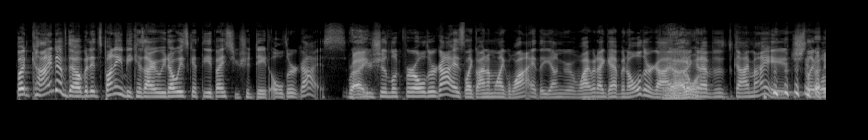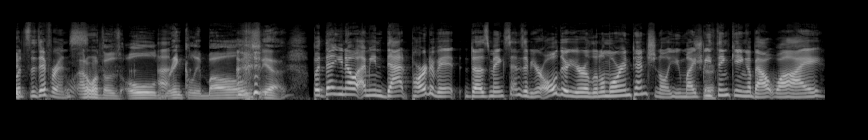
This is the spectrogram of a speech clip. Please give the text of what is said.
But kind of though, but it's funny because I would always get the advice you should date older guys. Right. You should look for older guys. Like and I'm like, why? The younger why would I have an older guy Yeah, I when I, don't could want- have a guy my age? Like what's the difference? I don't want those old Uh, wrinkly balls. Yeah. But then, you know, I mean, that part of it does make sense. If you're older, you're a little more intentional. You might be Thinking about why.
